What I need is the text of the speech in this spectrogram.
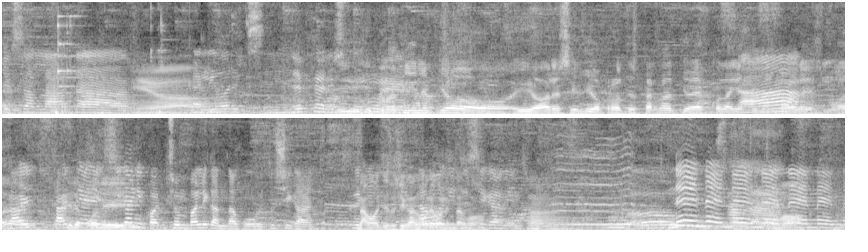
και σαλάτα Yeah. Καλή όρεξη. Η ευχαριστούμε πρώτη είναι πιο. Οι ώρε, οι δύο πρώτε περνάνε πιο εύκολα γιατί είναι ωραίε μου. 갈때 Είναι πολύ. 시간이 빠- 좀 빨리 간다고 두 시간 나머지 두 시간 오래 나머지 걸린다고? 두 시간이 좀 아. 네네네네네네네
